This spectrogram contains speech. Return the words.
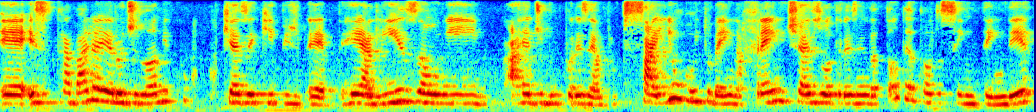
é esse trabalho aerodinâmico que as equipes é, realizam e a Red Bull, por exemplo, saiu muito bem na frente, as outras ainda estão tentando se entender.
